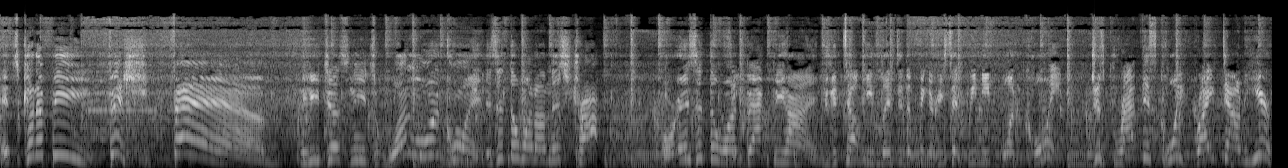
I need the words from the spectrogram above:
It's gonna be Fish Fam. He just needs one more coin. Is it the one on this trap, or is it the one back behind? You can tell he lifted the finger. He said, We need one coin. Just grab this coin right down here.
